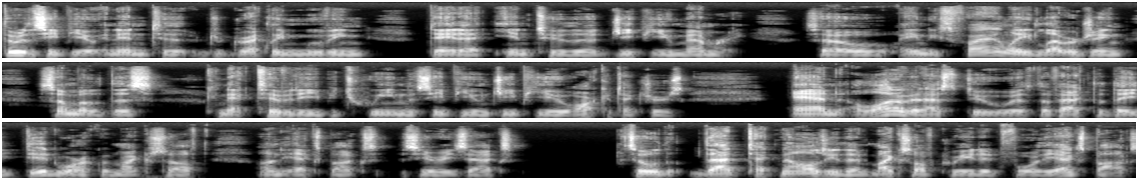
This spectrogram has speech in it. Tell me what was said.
through the CPU and into directly moving data into the GPU memory. So AMD's finally leveraging some of this connectivity between the CPU and GPU architectures. And a lot of it has to do with the fact that they did work with Microsoft on the Xbox Series X so that technology that Microsoft created for the Xbox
